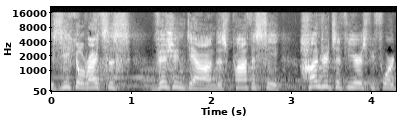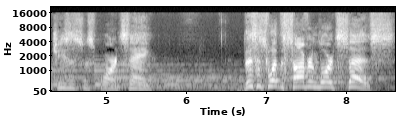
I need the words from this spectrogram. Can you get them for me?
Ezekiel writes this vision down, this prophecy, hundreds of years before Jesus was born, saying, This is what the sovereign Lord says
